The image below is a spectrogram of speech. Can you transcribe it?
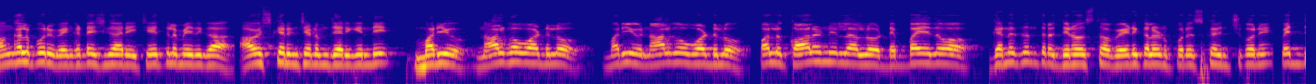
మంగళపూరి వెంకటేష్ గారి చేతుల మీదుగా ఆవిష్కరించడం జరిగింది. మరియు నాలుగో వార్డులో మరియు నాలుగో వార్డులో పలు కాలనీలలో డెబ్బై ఐదవ గణతంత్ర దినోత్సవ వేడుకలను పురస్కరించుకొని పెద్ద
